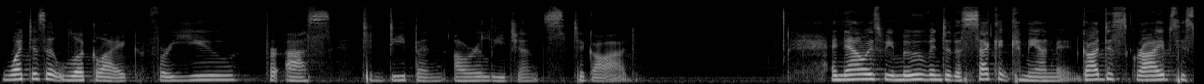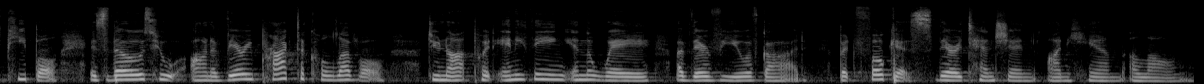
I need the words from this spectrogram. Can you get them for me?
What does it look like for you, for us, to deepen our allegiance to God? And now, as we move into the second commandment, God describes his people as those who, on a very practical level, do not put anything in the way of their view of God, but focus their attention on Him alone.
